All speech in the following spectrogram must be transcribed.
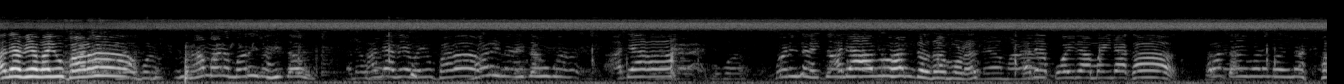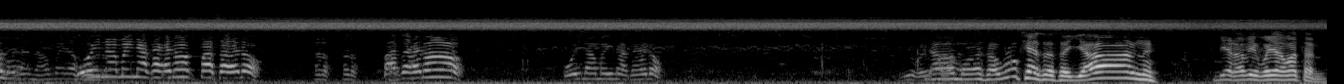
અલે વે ભાઈ ઊભા રહો. ના મારે મરી નહીં જાઉં. અલે વે ભાઈ ઊભા રહો. મરી નહીં જાઉં અલ્યા, મરી નહીં જાઉં. અલ્યા આપણું સમજો છે આ માણસ. અલે અલ્યા કોઈના મહિના ખા. ચાલે કોઈના મહિના ખા હેડો પાછા હેડો. હેડો, હેડો. પાછા હેડો. કોઈના મહિના ખા હેડો. માણસ આવડું ખેસ હશે યાર ને. બે હવે વયા વાતા શું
